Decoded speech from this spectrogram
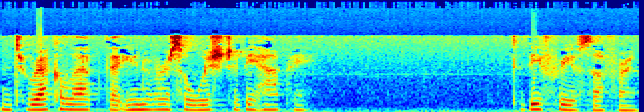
and to recollect that universal wish to be happy, to be free of suffering.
